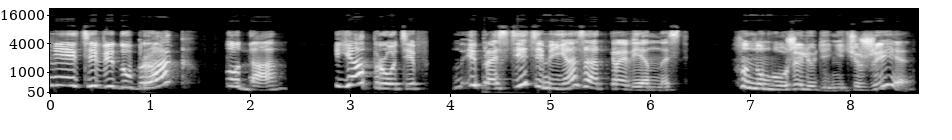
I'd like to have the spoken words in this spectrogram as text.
имеете в виду брак, то да, я против. И простите меня за откровенность. Но мы уже люди не чужие.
